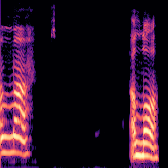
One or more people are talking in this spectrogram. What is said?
الله. الله.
